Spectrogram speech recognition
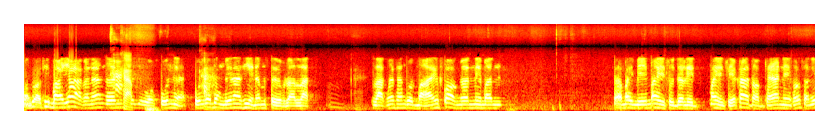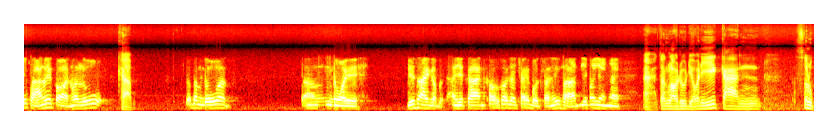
มันก็อธิบายยากอะนะเงินครับ ไปอยู่กับคุณเนี่ย คุณก็ครับต้องมีหน้าที่นำสืบหลักหลักอืมหลักในทางกฎหมายฟอกเงินนี่มัน ถ้าไม่มีไม่สุจริตไม่เสียค่าตอบแทนเนี่ยเขาสันนิษฐานไว้ก่อนว่ารู้ ครับ ก็ต้องดูว่าทางหน่วยดีไซน์กับอายการเขาเขาจะใช้บทสันนิษฐานนี้ไม่ยังไง อ่าต้องรอดูเดี๋ยววันนี้การ สรุป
